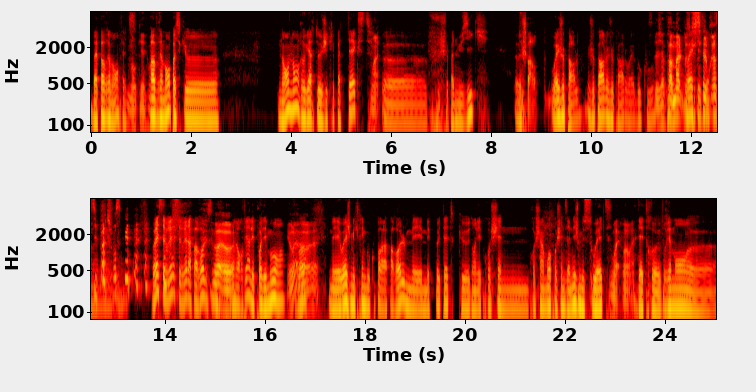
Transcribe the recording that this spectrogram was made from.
Bah, pas vraiment, en fait. Ok. ouais. Pas vraiment parce que. Non, non, regarde, j'écris pas de texte. Je fais pas de musique. Euh, Tu je- parles. Ouais, je parle. Je parle, je parle, ouais, beaucoup. C'est déjà pas mal parce Ouais, que c'est le principal, je pense. Ouais, c'est vrai, c'est vrai, la parole. c'est- Ouais, ouais. On en revient, les poids des mots. Hein. Mais ouais, je m'exprime beaucoup par la parole, mais, mais peut-être que dans les prochaines, prochains mois, prochaines années, je me souhaite d'être euh, vraiment euh,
